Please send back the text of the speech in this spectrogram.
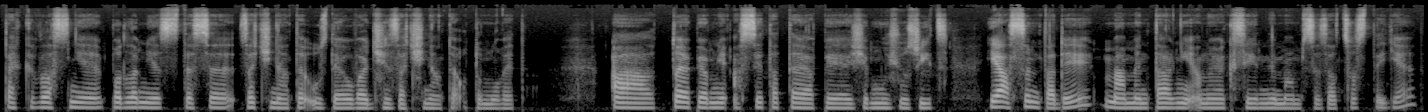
tak vlastně podle mě jste se začínáte uzdravovat, že začínáte o tom mluvit. A to je pro mě asi ta terapie, že můžu říct, já jsem tady, mám mentální anorexii, nemám se za co stydět,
